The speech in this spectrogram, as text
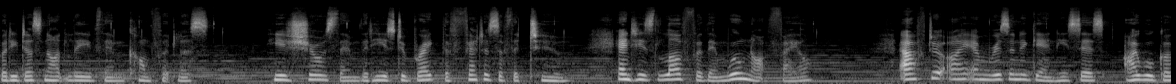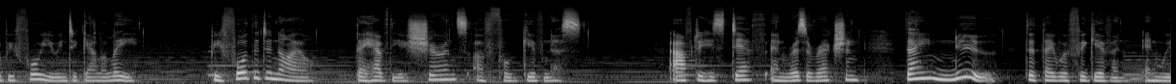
but he does not leave them comfortless. He assures them that he is to break the fetters of the tomb, and his love for them will not fail. After I am risen again, he says, I will go before you into Galilee. Before the denial, they have the assurance of forgiveness. After his death and resurrection, they knew that they were forgiven and were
